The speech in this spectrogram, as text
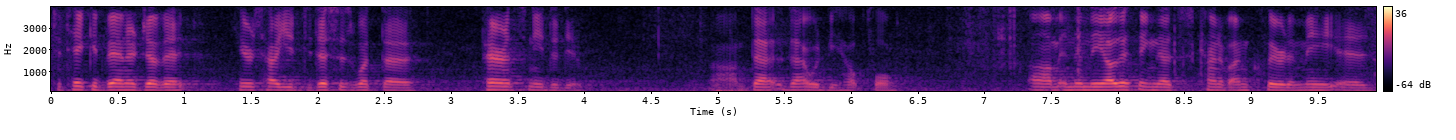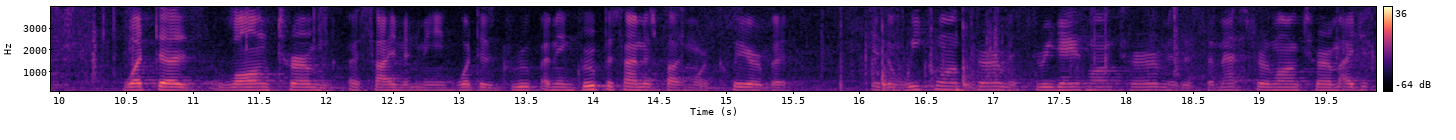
to take advantage of it, here's how you do, this is what the parents need to do. Um, that, that would be helpful. Um, and then the other thing that's kind of unclear to me is what does long-term assignment mean? What does group, I mean, group assignment is probably more clear, but is a week long-term, is three days long-term, is a semester long-term? I just,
